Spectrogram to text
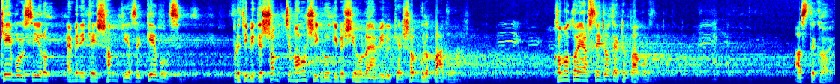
কে বলছে ইউরোপ, আমেরিকায় শান্তি আছে? কে বলছে? পৃথিবীতে সবচেয়ে মানসিক রোগী বেশি হলো আমেরিকায়, সবগুলো পাগল। ক্ষমতায় আসছে, এটাও তো একটা পাগল। আসতে কয়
